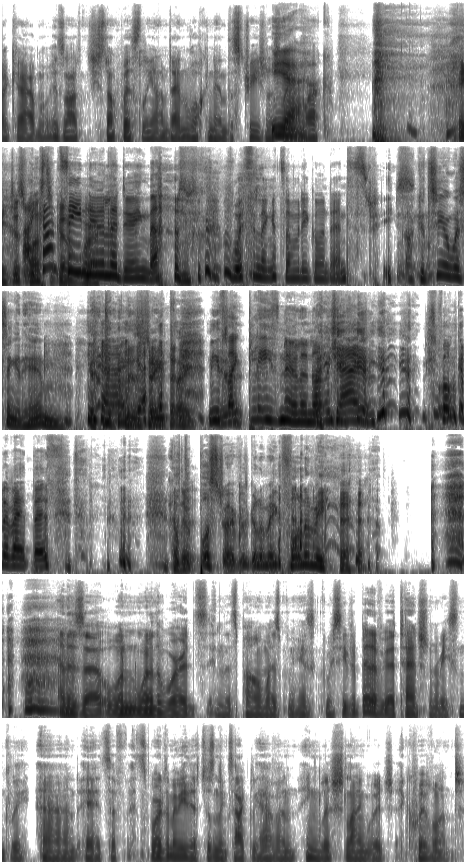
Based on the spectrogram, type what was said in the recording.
like um it's not she's not whistling on him down walking down the street on his way Yeah. to work. He just I wants to can't go see to. Nuala doing that, whistling at somebody going down the street. I can see her whistling at him Yeah, down the yeah. street like And he's yeah. like, please, Nuala, not again. We've spoken about this. "Oh, the bus driver's going to make fun of me And there's uh, one one of the words in this poem has, has received a bit of attention recently, and it's a it's a word that maybe that doesn't exactly have an English language equivalent.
